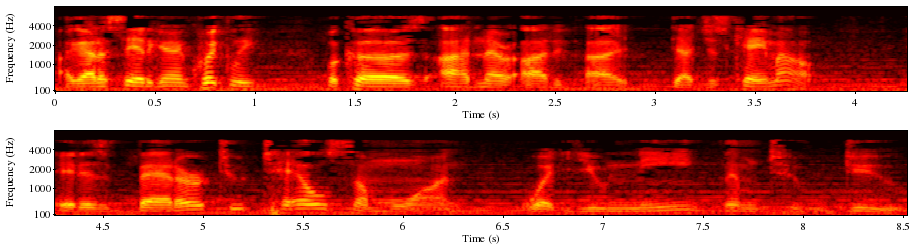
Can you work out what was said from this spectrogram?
I got to say it again quickly because I never I, I that just came out. It is better to tell someone what you need them to do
